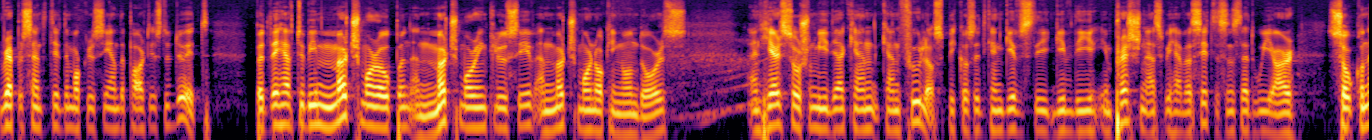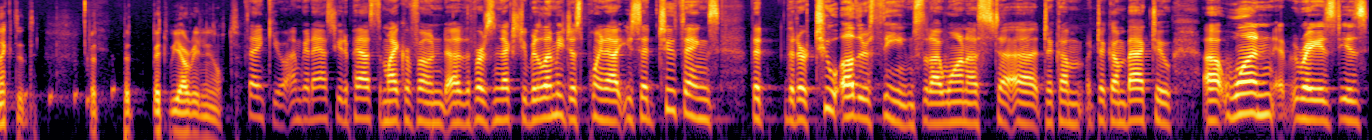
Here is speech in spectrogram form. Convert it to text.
representative democracy and the parties to do it. But they have to be much more open and much more inclusive and much more knocking on doors. And here social media can, can fool us because it can gives the, give the impression as we have as citizens that we are so connected but, but, but we are really not. Thank you. I'm going to ask you to pass the microphone uh, to the person next to you, but let me just point out, you said two things that, that are two other themes that I want us to, uh, to, come, to come back to. Uh, one raised is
